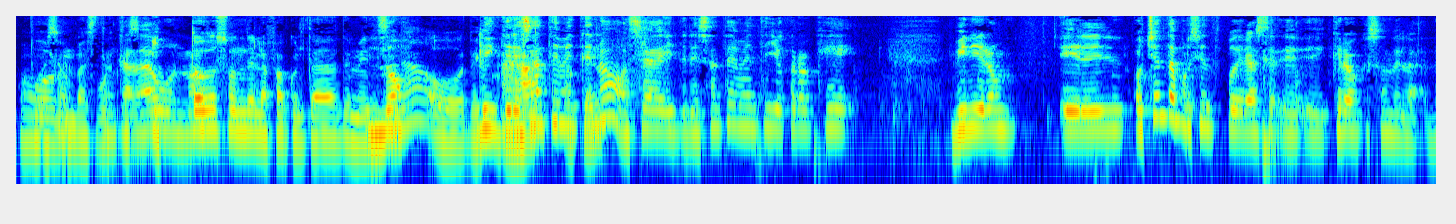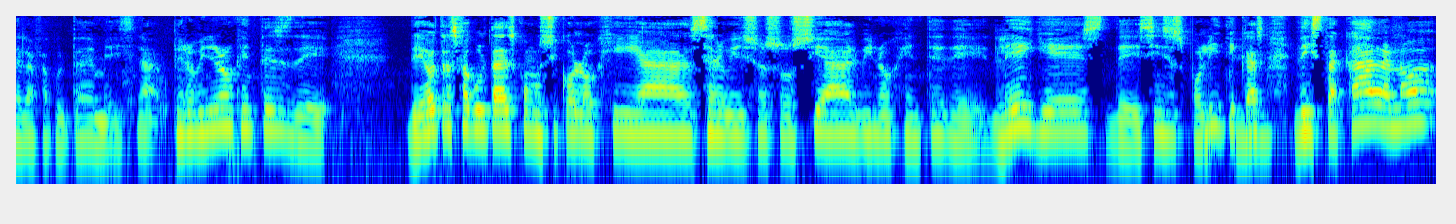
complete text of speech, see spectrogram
por, cada uno. ¿Todos son de la facultad de medicina? No, o de... interesantemente no, o sea, interesantemente yo creo que vinieron, el 80% podría ser, eh, eh, creo que son de la, de la facultad de medicina, pero vinieron gentes de, de otras facultades como psicología, servicio social, vino gente de leyes, de ciencias políticas, de Iztacala, ¿no?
